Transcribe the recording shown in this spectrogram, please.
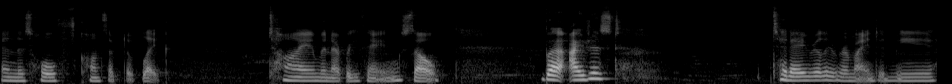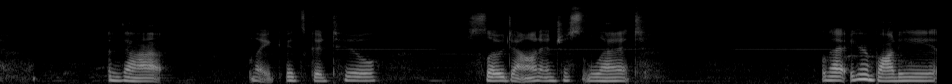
and this whole concept of like time and everything. So, but I just today really reminded me that like it's good to slow down and just let let your body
